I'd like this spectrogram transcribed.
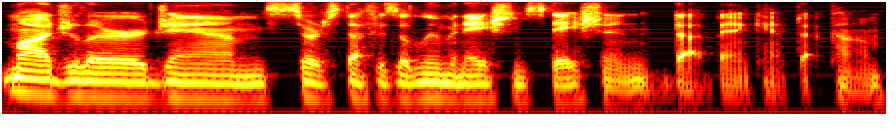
modular jams sort of stuff is illuminationstation.bandcamp.com.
